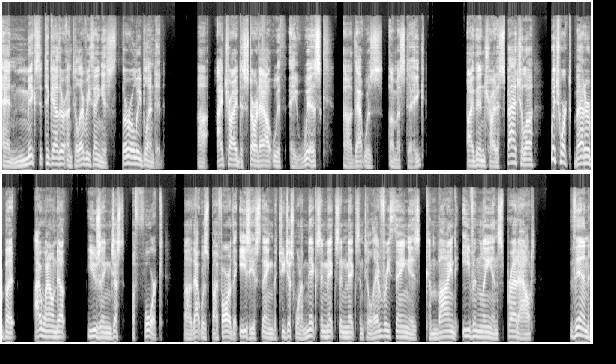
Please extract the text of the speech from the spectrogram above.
and mix it together until everything is thoroughly blended. Uh, I tried to start out with a whisk. Uh, that was a mistake. I then tried a spatula, which worked better, but I wound up using just a fork. Uh, that was by far the easiest thing, but you just want to mix and mix and mix until everything is combined evenly and spread out. Then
